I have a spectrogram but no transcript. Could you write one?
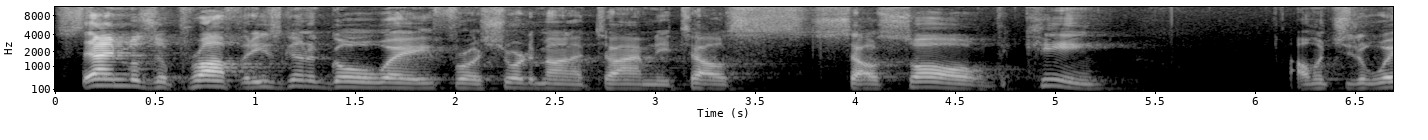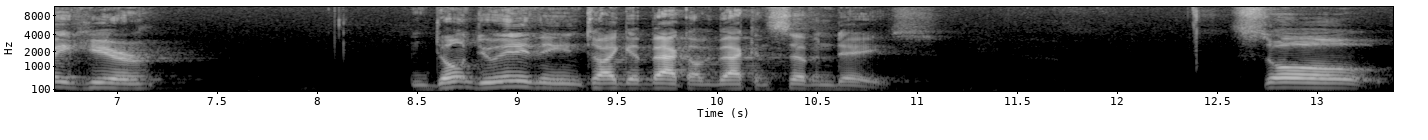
Samuel's a prophet. He's going to go away for a short amount of time, and he tells, tells Saul, the king, I want you to wait here and don't do anything until I get back. I'll be back in seven days. So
